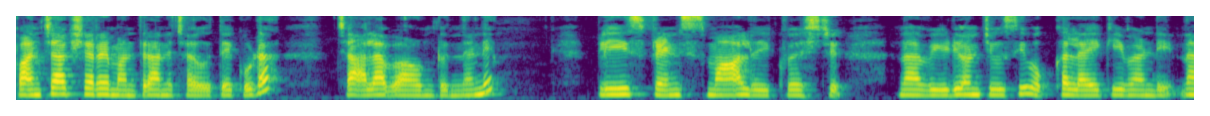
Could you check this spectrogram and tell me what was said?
పంచాక్షర మంత్రాన్ని చదివితే కూడా చాలా బాగుంటుందండి. ప్లీజ్ ఫ్రెండ్స్ స్మాల్ రిక్వెస్ట్ నా వీడియోని చూసి ఒక్క లైక్ ఇవ్వండి. నా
